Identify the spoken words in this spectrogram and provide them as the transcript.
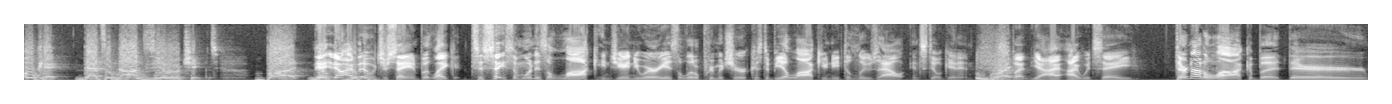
okay, that's a non-zero chance. But Yeah, the- no, I the- know what you're saying, but like to say someone is a lock in January is a little premature because to be a lock, you need to lose out and still get in. Right. But yeah, I, I would say they're not a lock, but they're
